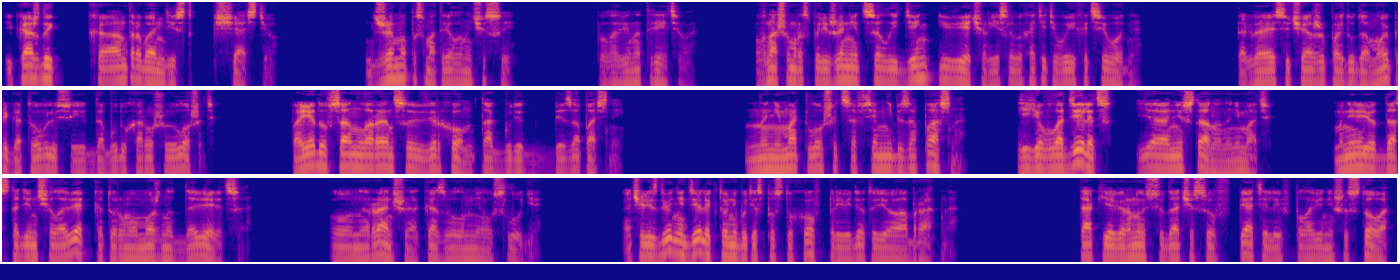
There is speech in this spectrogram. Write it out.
И каждый контрабандист, к счастью. Джемма посмотрела на часы. Половина третьего. В нашем распоряжении целый день и вечер, если вы хотите выехать сегодня. Тогда я сейчас же пойду домой, приготовлюсь и добуду хорошую лошадь. Поеду в Сан-Лоренцо верхом, так будет безопасней. Нанимать лошадь совсем небезопасно. Ее владелец я не стану нанимать. Мне ее даст один человек, которому можно довериться. Он и раньше оказывал мне услуги. А через две недели кто-нибудь из пастухов приведет ее обратно. Так я вернусь сюда часов в пять или в половине шестого,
